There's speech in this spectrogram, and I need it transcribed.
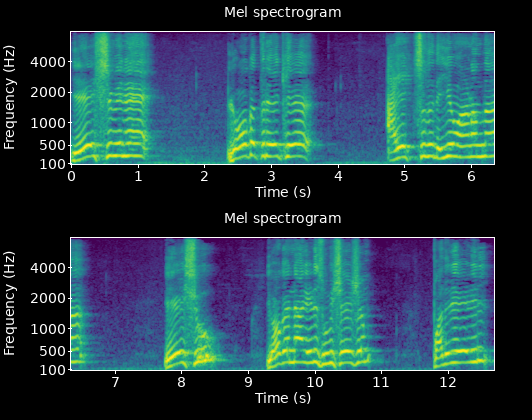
യേശുവിനെ ലോകത്തിലേക്ക് അയച്ചത് ദൈവമാണെന്ന് യേശു യോഗന്നാൻ എഴുതി സുവിശേഷം പതിനേഴിൽ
